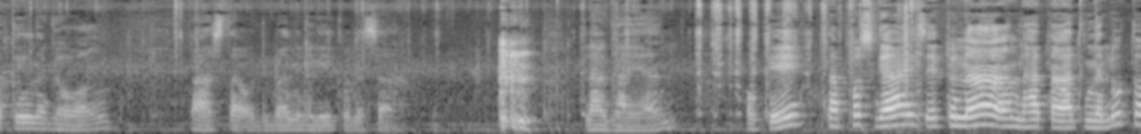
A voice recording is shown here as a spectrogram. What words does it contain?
ating nagawang pasta. O, di ba, nilagay ko na sa lagayan. Okay, tapos guys, ito na ang lahat ng ating naluto.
